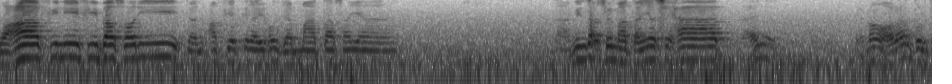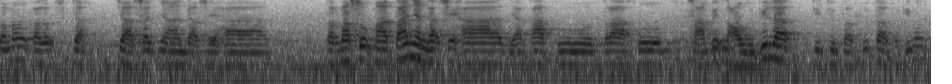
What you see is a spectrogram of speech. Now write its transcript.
Wa'afini fi basari dan afiatkanlah ya Allah mata saya. Nah, minta supaya matanya sehat. Nah, Memang orang terutama kalau sudah jasadnya tidak sehat, termasuk matanya nggak sehat, ya kabut, terakhum, sampai naudzubillah dicoba buta bagaimana?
